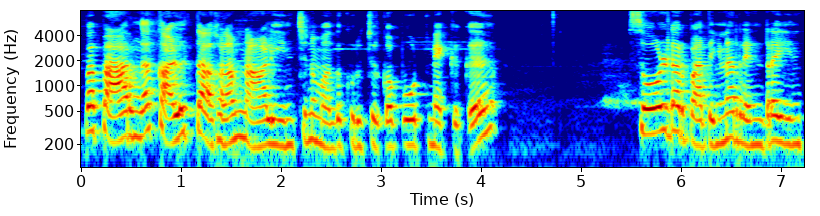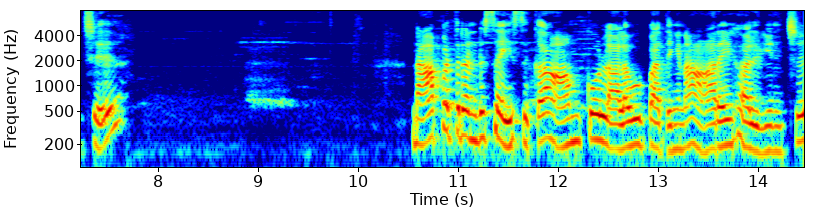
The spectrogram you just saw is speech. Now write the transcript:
இப்போ பாருங்க கழுத்து அகலம் நாலு இன்ச்சு நம்ம வந்து குறிச்சிருக்கோம் போட் நெக்குக்கு ஷோல்டர் பார்த்தீங்கன்னா ரெண்டரை இன்ச்சு நாற்பத்தி ரெண்டு சைஸுக்கு ஆம்கோல் அளவு பார்த்தீங்கன்னா ஆறேகால் இன்ச்சு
